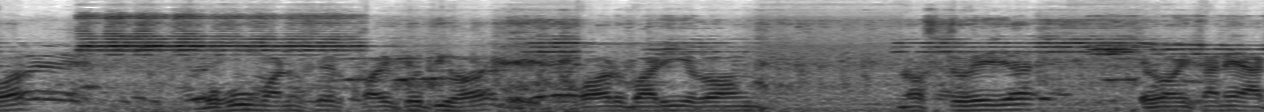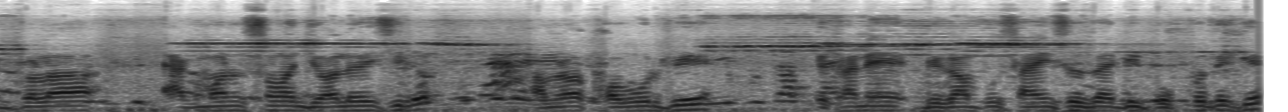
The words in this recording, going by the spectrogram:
পর বহু মানুষের ক্ষয়ক্ষতি হয় ঘর বাড়ি এবং নষ্ট হয়ে যায় এবং এখানে একতলা এক মানুষ সময় জল হয়েছিল। আমরা খবর পেয়ে এখানে বেগামপুর সায়েন্স সোসাইটির পক্ষ থেকে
